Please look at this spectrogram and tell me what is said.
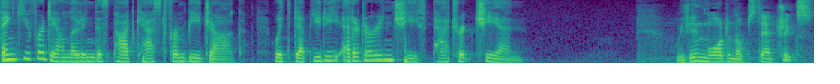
Thank you for downloading this podcast from BJOG with Deputy Editor in Chief Patrick Chien. Within modern obstetrics,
